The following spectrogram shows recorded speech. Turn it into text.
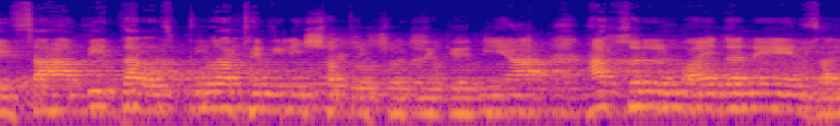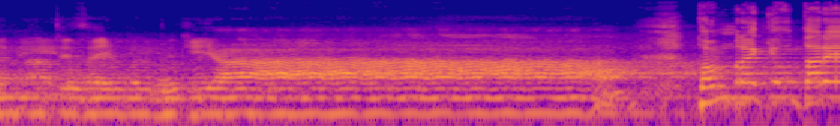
এই সাহাবি তার পুরা ফ্যামিলির সদস্যদেরকে নিয়ে হাসরের ময়দানে জান্নাতে যাইব ঢুকিয়া। তোমরা কেউ তারে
